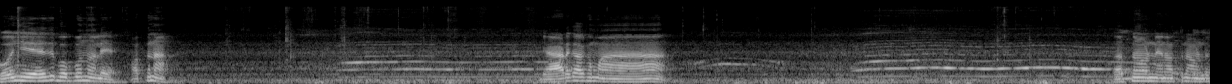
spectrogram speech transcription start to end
భోజనం చేసి బొబ్బుందాంలే వస్తున్నా ఏడకాకమా వస్తున్నా నేను వస్తున్నా ఉండు.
